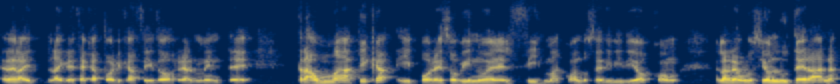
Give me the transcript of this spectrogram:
de la, iglesia católica ha sido realmente traumática y por eso vino el, cisma cuando se dividió con la revolución luterana.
